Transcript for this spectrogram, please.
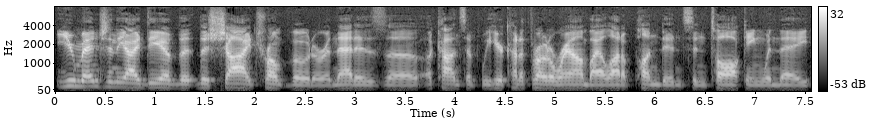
you mentioned the idea of the, the shy Trump voter, and that is uh, a concept we hear kind of thrown around by a lot of pundits and talking when they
